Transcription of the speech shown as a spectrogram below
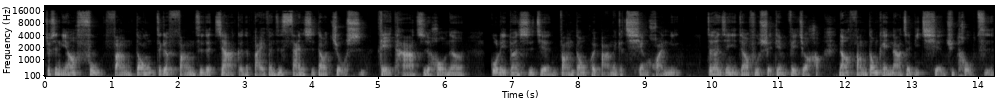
就是你要付房东这个房子的价格的百分之三十到九十给他之后呢，过了一段时间，房东会把那个钱还你。这段时间你只要付水电费就好，然后房东可以拿这笔钱去投资。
